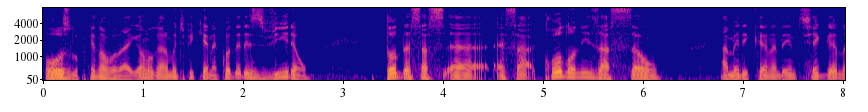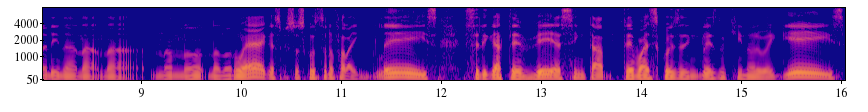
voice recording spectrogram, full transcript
Oslo, porque Nova Noruega é um lugar muito pequeno, é quando eles viram toda essa, uh, essa colonização americana dentro, chegando ali na, na, na, na, na Noruega, as pessoas começando a falar inglês, se ligar a TV, assim, tá, ter mais coisas em inglês do que em norueguês,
